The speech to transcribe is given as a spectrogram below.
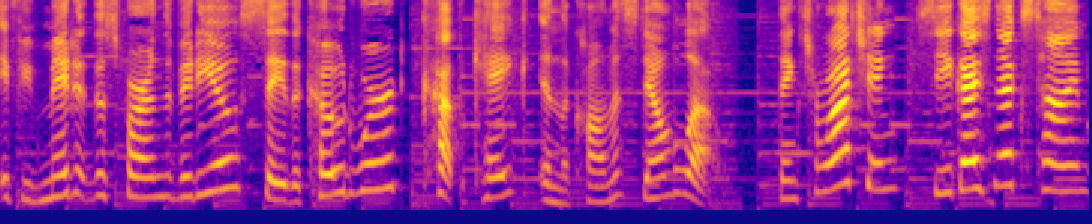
If you've made it this far in the video, say the code word cupcake in the comments down below. Thanks for watching. See you guys next time.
